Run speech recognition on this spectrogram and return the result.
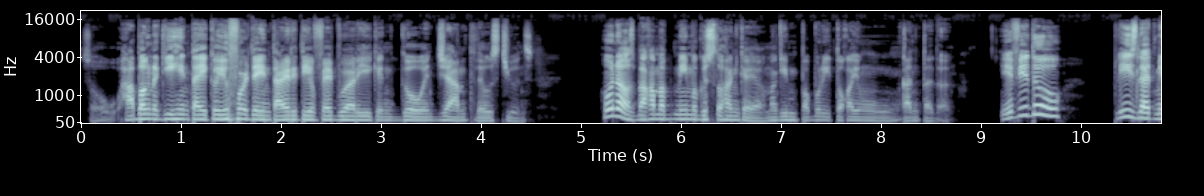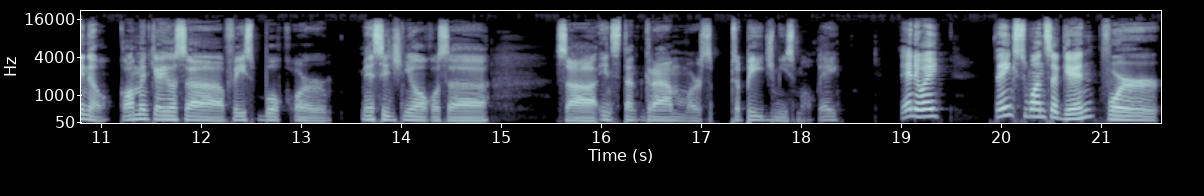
So, habang naghihintay kayo for the entirety of February, you can go and jam to those tunes. Who knows, baka mag, may magustuhan kayo, maging paborito kayong kanta doon. If you do, please let me know. Comment kayo sa Facebook or message nyo ako sa sa Instagram or sa, sa page mismo, okay? Anyway, thanks once again for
